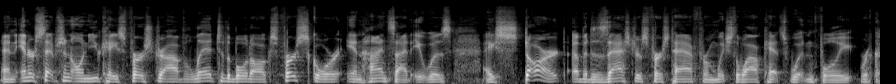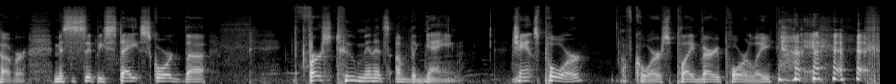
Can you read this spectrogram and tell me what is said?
An interception on UK's first drive led to the Bulldogs' first score. In hindsight, it was a start of a disastrous first half from which the Wildcats wouldn't fully recover. Mississippi State scored the first two minutes of the game. Chance Poore, of course, played very poorly.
